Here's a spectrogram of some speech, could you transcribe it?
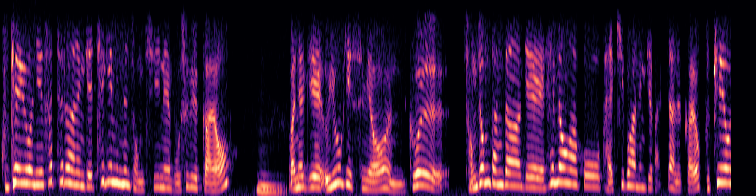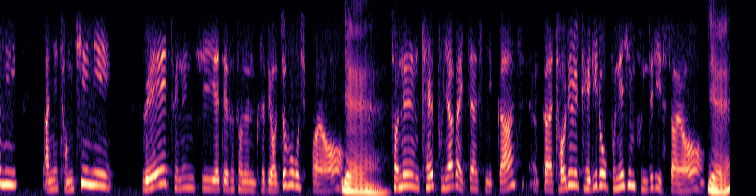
국회의원이 사퇴를 하는 게 책임 있는 정치인의 모습일까요? 음. 만약에 의혹이 있으면 그걸 정정당당하게 해명하고 밝히고 하는 게 맞지 않을까요? 국회의원이 아니 정치인이 왜 되는지에 대해서 저는 그래도 여쭤보고 싶어요. 예. 저는 제 분야가 있지 않습니까? 그러니까 저를 대리로 보내신 분들이 있어요. 예.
